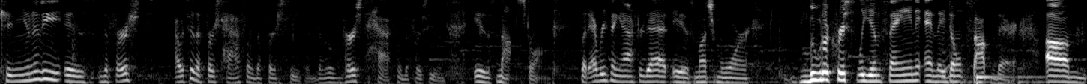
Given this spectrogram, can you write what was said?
Community is the first. I would say the first half of the first season. The first half of the first season is not strong, but everything after that is much more ludicrously insane, and they don't stop there. Um,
